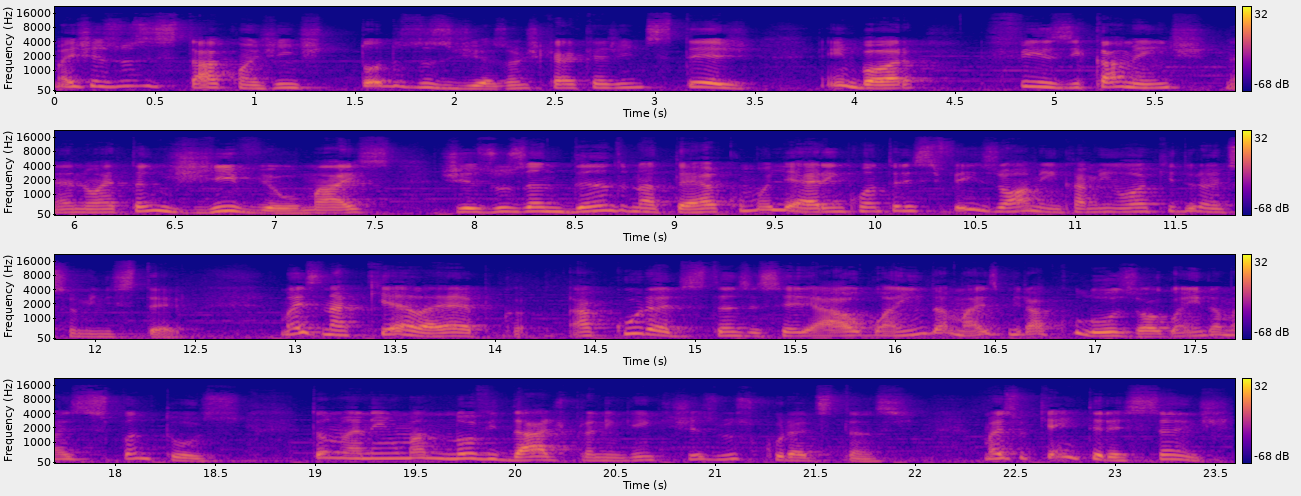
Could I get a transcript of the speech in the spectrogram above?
mas Jesus está com a gente todos os dias, onde quer que a gente esteja, embora fisicamente, né, não é tangível, mas Jesus andando na terra como era enquanto ele se fez homem, caminhou aqui durante seu ministério. Mas naquela época, a cura à distância seria algo ainda mais miraculoso, algo ainda mais espantoso. Então não é nenhuma novidade para ninguém que Jesus cura à distância. Mas o que é interessante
